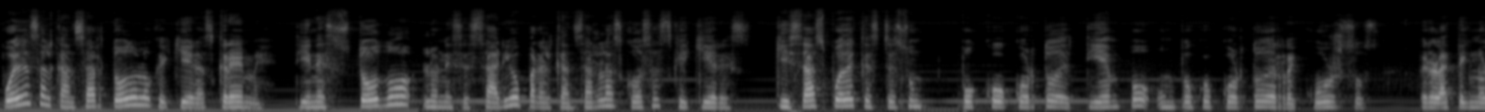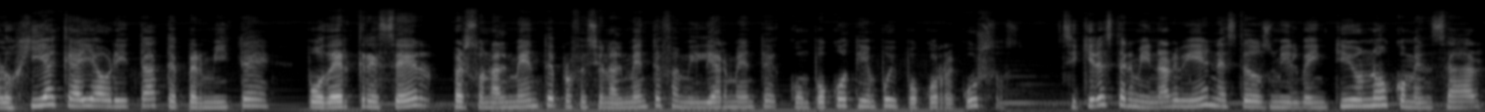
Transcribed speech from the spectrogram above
Puedes alcanzar todo lo que quieras, créeme. Tienes todo lo necesario para alcanzar las cosas que quieres. Quizás puede que estés un poco corto de tiempo, un poco corto de recursos, pero la tecnología que hay ahorita te permite poder crecer personalmente, profesionalmente, familiarmente, con poco tiempo y pocos recursos. Si quieres terminar bien este 2021, comenzar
